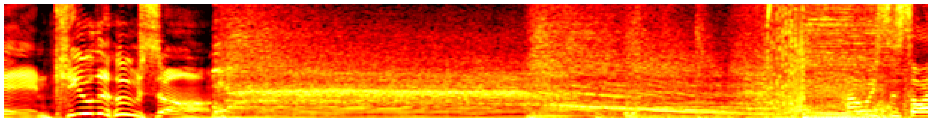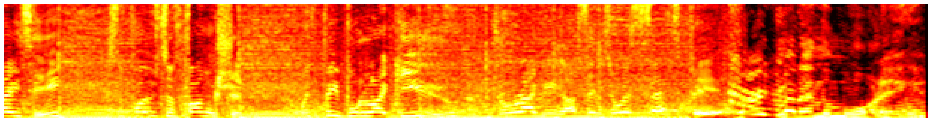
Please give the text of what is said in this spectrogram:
And cue the Who song. How is society supposed to function with people like you dragging us into a cesspit? Cartman in the Morning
